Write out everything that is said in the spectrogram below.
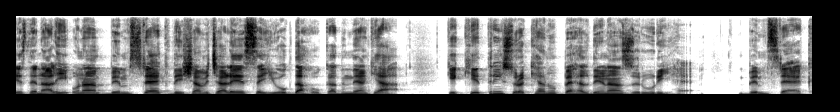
ਇਸ ਦੇ ਨਾਲ ਹੀ ਉਹਨਾਂ ਬਿਮਸਟੈਕ ਦੇਸ਼ਾਂ ਵਿਚਾਲੇ ਸਹਿਯੋਗ ਦਾ ਹੋਕਾ ਦਿੰਦਿਆਂ ਕਿਹਾ ਕਿ ਖੇਤਰੀ ਸੁਰੱਖਿਆ ਨੂੰ ਪਹਿਲ ਦੇਣਾ ਜ਼ਰੂਰੀ ਹੈ। ਬਿਮਸਟੈਕ,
